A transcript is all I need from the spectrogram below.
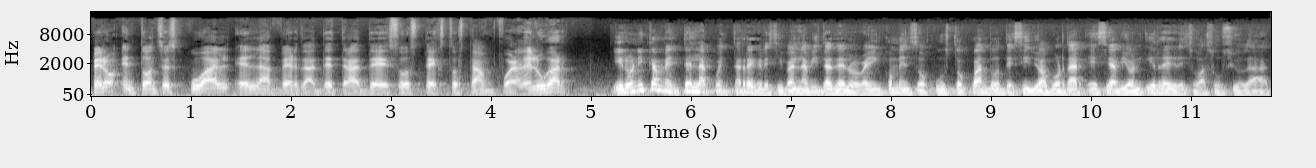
Pero entonces, ¿cuál es la verdad detrás de esos textos tan fuera de lugar? Irónicamente, la cuenta regresiva en la vida de Lorraine comenzó justo cuando decidió abordar ese avión y regresó a su ciudad.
